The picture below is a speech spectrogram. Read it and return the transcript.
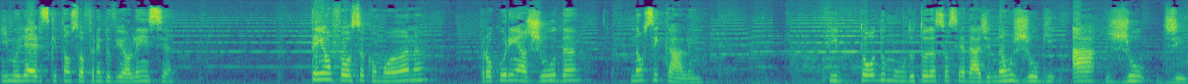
E mulheres que estão sofrendo violência, tenham força como Ana, procurem ajuda, não se calem. E todo mundo, toda a sociedade, não julgue, ajude.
